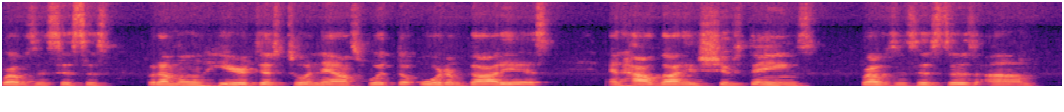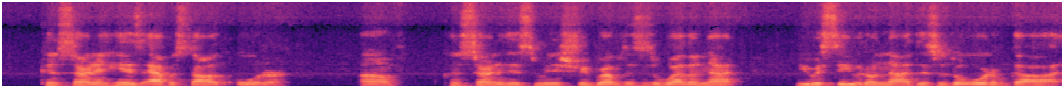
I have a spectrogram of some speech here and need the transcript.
brothers and sisters, but I'm on here just to announce what the order of God is and how God has shifted things, brothers and sisters, um, concerning His apostolic order, um, concerning this ministry, brothers and sisters, whether or not you receive it or not. This is the order of God.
